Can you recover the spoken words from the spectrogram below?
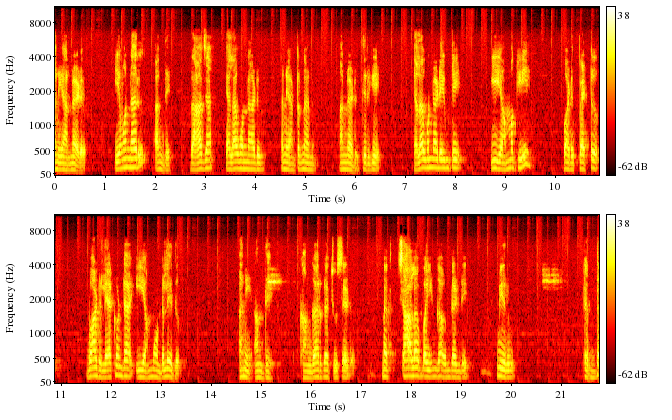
అని అన్నాడు. ఏమన్నారు? అందే రాజా ఎలా ఉన్నాడు? అని అంటున్నాను. అన్నాడు తిరిగి. ఎలా ఉన్నాడేమిటి? ఈ అమ్మకి వాడు పెట్టు వాడు లేకుండా ఈ అమ్మ ఉండలేదు అని అంతే కంగారుగా చూశాడు. నాకు చాలా భయంగా ఉందండి. మీరు పెద్ద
